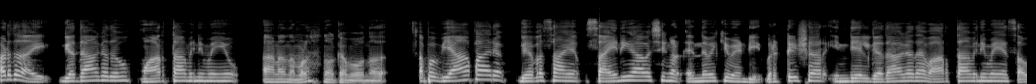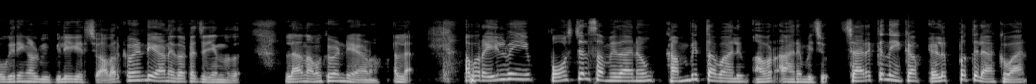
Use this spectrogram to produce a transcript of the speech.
അടുത്തതായി ഗതാഗതവും വാർത്താവിനിമയവും ആണ് നമ്മൾ നോക്കാൻ പോകുന്നത്. അപ്പൊ വ്യാപാരം, വ്യവസായം, സൈനികാവശ്യങ്ങൾ എന്നിവയ്ക്ക് വേണ്ടി ബ്രിട്ടീഷുകാർ ഇന്ത്യയിൽ ഗതാഗത വാർത്താവിനിമയ സൗകര്യങ്ങൾ വിപുലീകരിച്ചു. അവർക്ക് വേണ്ടിയാണ് ഇതൊക്കെ ചെയ്യുന്നത്. അല്ല നമുക്ക് വേണ്ടിയാണോ? അല്ല. അപ്പൊ റെയിൽവേയും പോസ്റ്റൽ സംവിധാനവും കമ്പിത്തപാലും അവർ ആരംഭിച്ചു. ചരക്ക് നീക്കം എളുപ്പത്തിലാക്കുവാൻ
